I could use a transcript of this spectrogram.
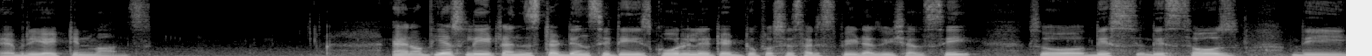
every 18 months. And obviously, transistor density is correlated to processor speed as we shall see. So, this this shows the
